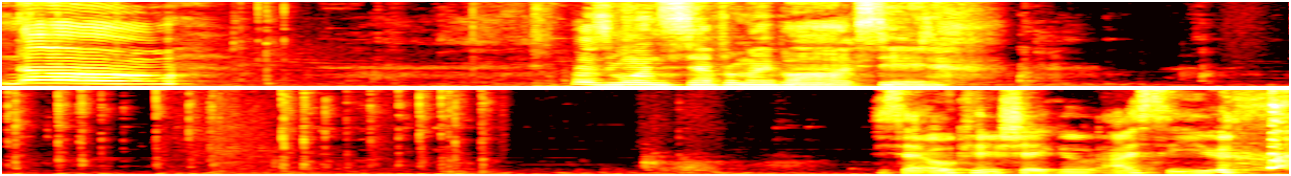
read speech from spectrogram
No! I was one step from my box, dude. He said, okay, Shaco, I see you.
